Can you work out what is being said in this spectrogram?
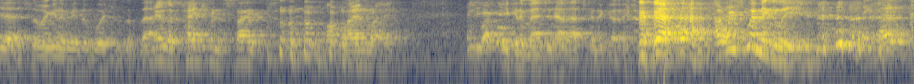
yeah. So we're going to be the voices of that. We're the patron saints of Laneway. You can imagine how that's going to go. And we, Swimmingly. and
